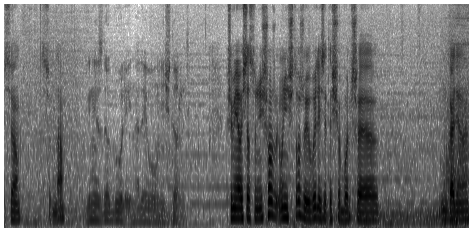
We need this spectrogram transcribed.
Все, сюда. Гнездо гулей, надо его уничтожить. Общем, я его сейчас уничтожу, уничтожу и вылезет еще больше гадина.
